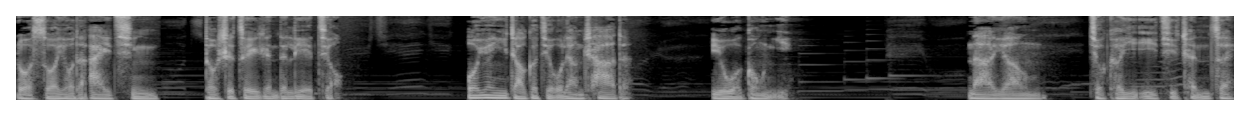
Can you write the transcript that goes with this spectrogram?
若所有的爱情都是醉人的烈酒，我愿意找个酒量差的与我共饮，那样就可以一起沉醉，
